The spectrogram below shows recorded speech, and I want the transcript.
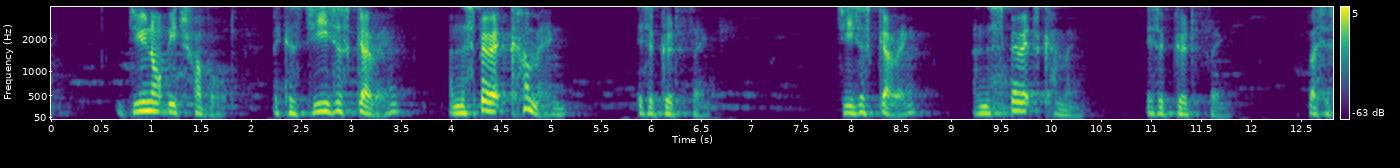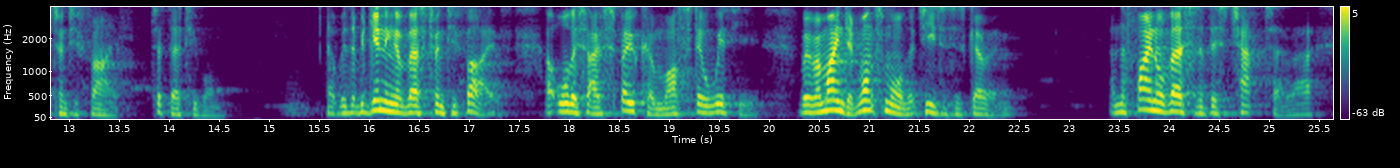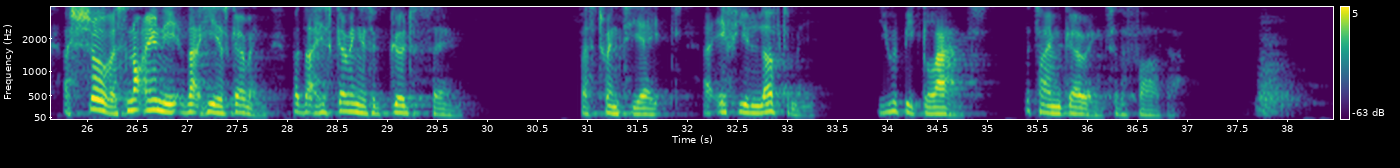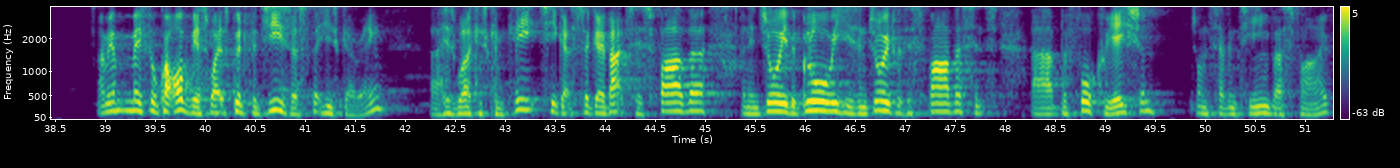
do not be troubled, because Jesus going and the Spirit coming is a good thing. Jesus going and the Spirit coming is a good thing. Verses 25 to 31. Uh, with the beginning of verse 25, uh, all this I have spoken while still with you. We're reminded once more that Jesus is going and the final verses of this chapter uh, assure us not only that he is going, but that his going is a good thing. Verse 28 uh, If you loved me, you would be glad that I am going to the Father. I mean, it may feel quite obvious why it's good for Jesus that he's going. Uh, his work is complete. He gets to go back to his Father and enjoy the glory he's enjoyed with his Father since uh, before creation. John 17, verse 5.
